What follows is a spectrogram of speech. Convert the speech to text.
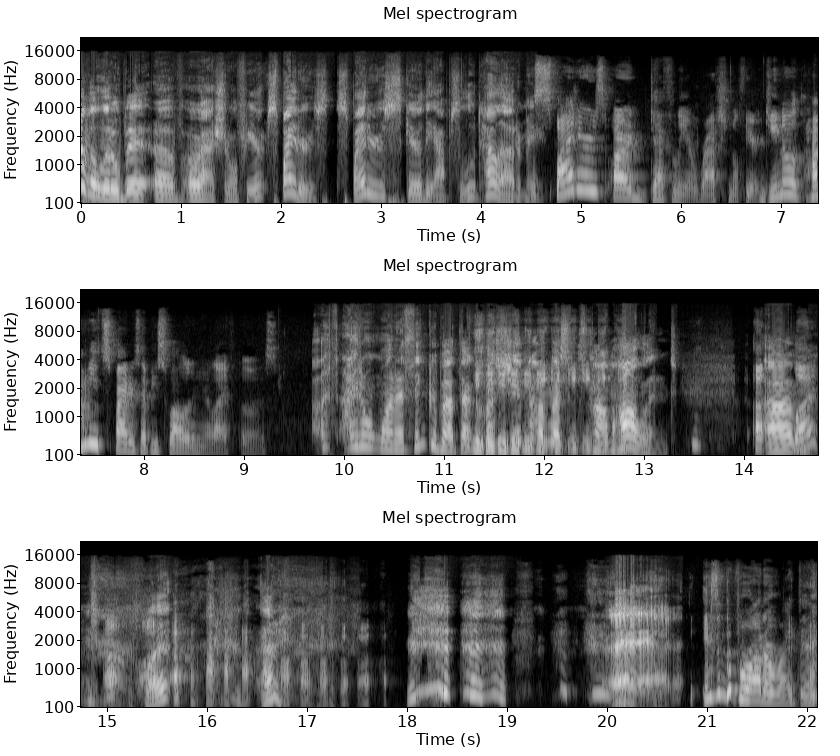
have a little bit of irrational fear. Spiders. Spiders scare the absolute hell out of me. spiders are definitely a rational fear. Do you know how many spiders have you swallowed in your life, Louis? I- I don't want to think about that question unless it's Tom Holland. Uh, Um, what? Uh, what? Isn't the piranha right there?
